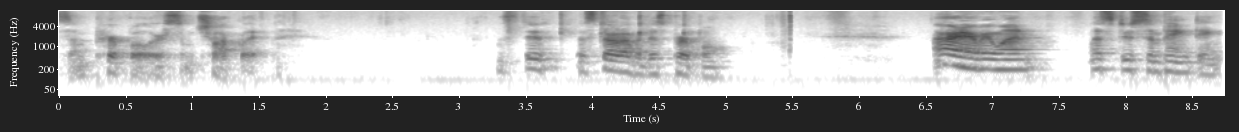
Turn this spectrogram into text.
some purple or some chocolate. Let's do, let's start off with this purple. All right, everyone, let's do some painting.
